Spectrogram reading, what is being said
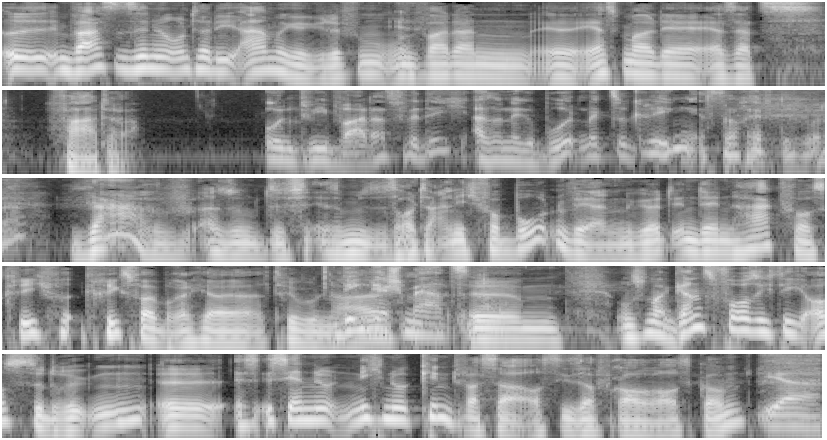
im wahrsten Sinne unter die Arme gegriffen und war dann erstmal der Ersatzvater. Und wie war das für dich? Also eine Geburt mitzukriegen, ist doch heftig, oder? Ja, also das sollte eigentlich verboten werden. Gehört in Den Haag vor das Krieg, Kriegsverbrechertribunal. Wegen der Schmerzen. Ähm, um es mal ganz vorsichtig auszudrücken, äh, es ist ja nur, nicht nur Kindwasser aus dieser Frau rauskommt. Ja.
